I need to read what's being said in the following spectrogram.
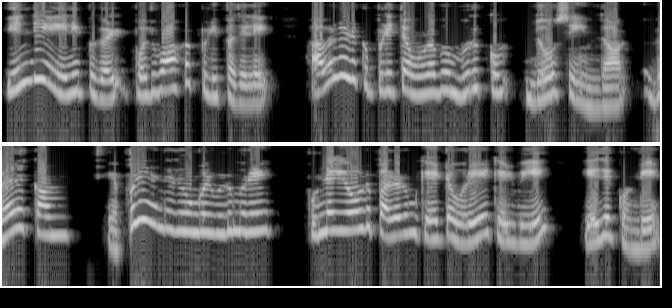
இந்திய இனிப்புகள் பொதுவாக பிடிப்பதில்லை. அவர்களுக்கு பிடித்த உணவு முறுக்கும் தோசையும் தான் வெல்கம் எப்படி இருந்தது உங்கள் விடுமுறை? புன்னையோடு பலரும் கேட்ட ஒரே கேள்வியை எதிர்கொண்டேன்.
